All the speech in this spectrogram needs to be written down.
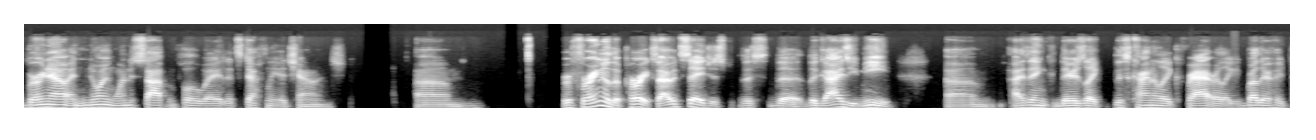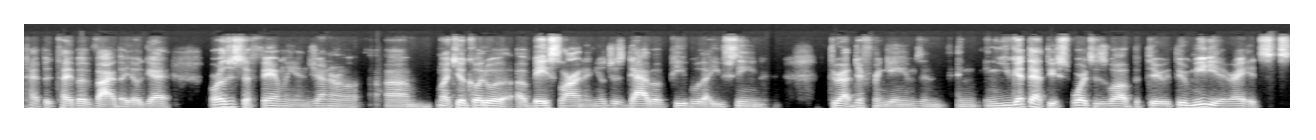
burnout and knowing when to stop and pull away, that's definitely a challenge. Um, referring to the perks, I would say just this the the guys you meet. Um, I think there's like this kind of like frat or like brotherhood type of type of vibe that you'll get, or just a family in general. Um, like you'll go to a, a baseline and you'll just dab up people that you've seen throughout different games and, and and you get that through sports as well but through through media right? It's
